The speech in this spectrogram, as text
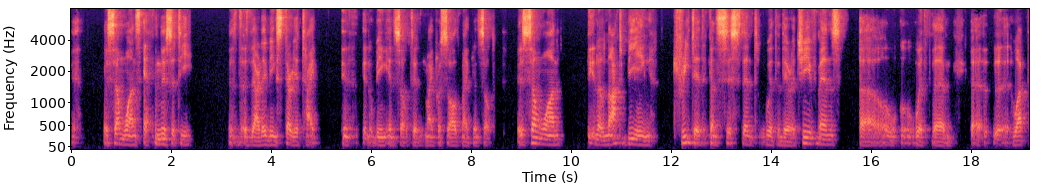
Yeah. Is someone's ethnicity are they being stereotyped, you know, being insulted, micro assault, micro insult? Is someone, you know, not being treated consistent with their achievements, uh, with um, uh, what,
